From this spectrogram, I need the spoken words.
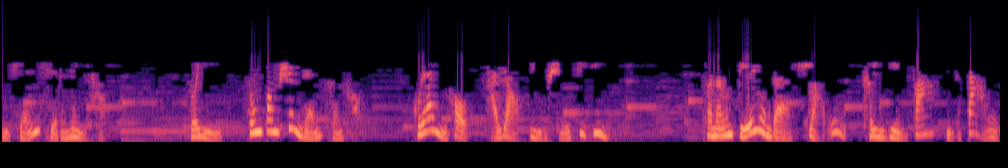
以前学的那一套。所以东方圣人很好，回来以后还要与时俱进。可能别人的小悟可以引发你的大悟，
